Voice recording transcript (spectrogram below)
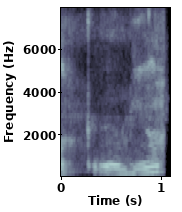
Okay, I'm here.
